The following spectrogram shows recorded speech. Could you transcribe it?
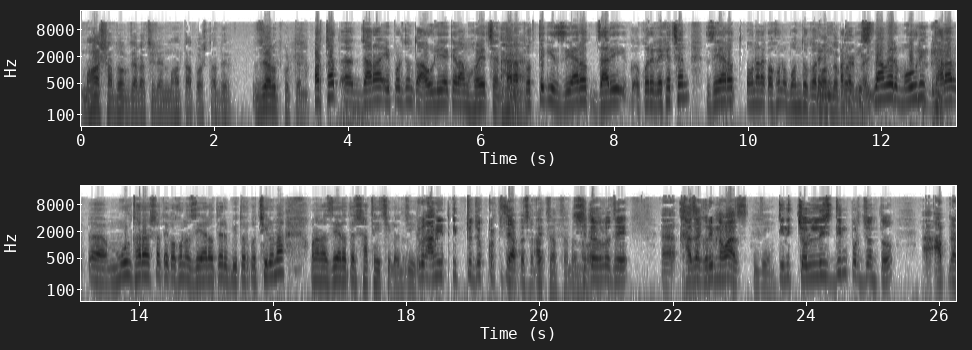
মহাসাধক যারা ছিলেন মহাতাপস তাদের জিয়ারত করতেন। অর্থাৎ যারা এ পর্যন্ত আউলিয়া কেরাম হয়েছেন তারা হ্যাঁ। প্রত্যেকই জিয়ারত জারি করে রেখেছেন। জিয়ারত ওনারা কখনো বন্ধ করেন অর্থাৎ ইসলামের মৌলিক ধারার আহ, মূল ধারার সাথে কখনো জিয়ারতের বিতর্ক ছিল না ওনারা জিয়ারতের সাথেই ছিল। জি। এবং আমি একটু যোগ করতে চাই আপনার সাথে। আচ্ছা, আচ্ছা। সেটা হলো যে আহ, খাজা গরিব নওয়াজ তিনি চল্লিশ দিন পর্যন্ত আপনার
